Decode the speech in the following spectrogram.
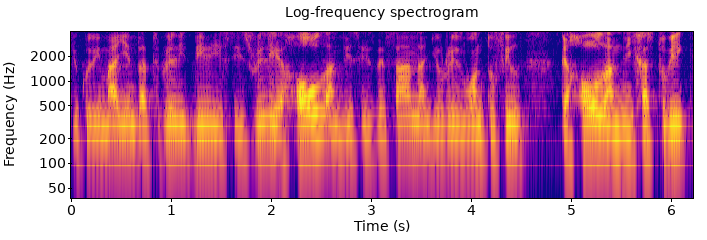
you could imagine that really this is really a hole, and this is the sand, and you really want to fill the hole, and it has to be uh,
